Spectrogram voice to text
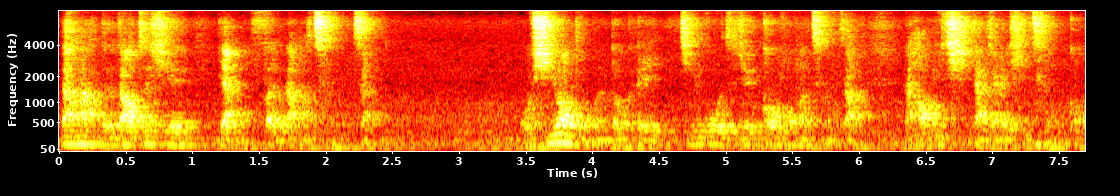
让他得到这些养分，让他成长。我希望我们都可以经过这些沟通的成长，然后一起大家一起成功。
